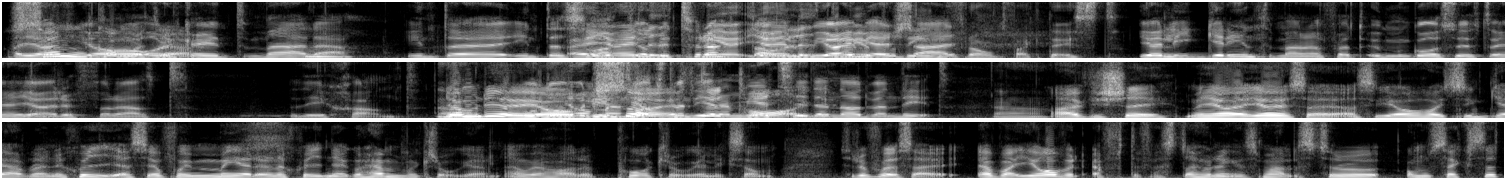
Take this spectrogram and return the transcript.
Och Ja, sen jag jag kommer orkar det. inte med det. Mm. Inte, inte så Nej, att jag är jag blir trött mer, av jag är lite jag är mer mer på så här, din front faktiskt. jag ligger inte med den för att umgås utan jag gör det för att det är skönt. Ja men det gör Och jag då vill också jag efter spendera ett mer tid än nödvändigt. Ja. Ja i och för sig. Men jag, jag är så här, alltså jag har ju så jävla energi. Alltså jag får ju mer energi när jag går hem från krogen än vad jag har på krogen liksom. Så då får jag så här, jag bara jag vill efterfesta hur länge som helst. Så då, om sexet,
